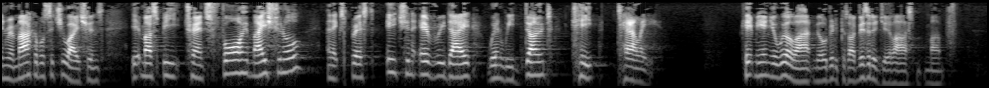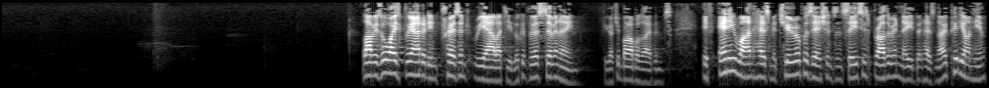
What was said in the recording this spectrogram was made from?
in remarkable situations. It must be transformational and expressed each and every day when we don't keep tally. Keep me in your will, Aunt Mildred, because I visited you last month. Love is always grounded in present reality. Look at verse 17. If you've got your Bibles open. If anyone has material possessions and sees his brother in need but has no pity on him,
